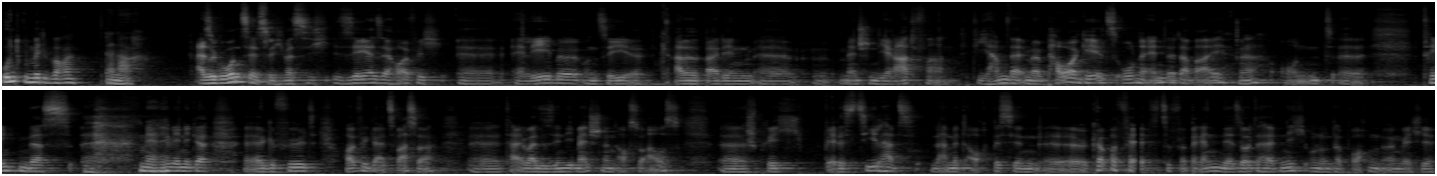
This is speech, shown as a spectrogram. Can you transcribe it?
und unmittelbar danach? Also grundsätzlich, was ich sehr, sehr häufig äh, erlebe und sehe, gerade bei den äh, Menschen, die Rad fahren, die haben da immer Powergels ohne Ende dabei ne? und äh, trinken das äh, mehr oder weniger äh, gefühlt häufiger als Wasser. Äh, teilweise sehen die Menschen dann auch so aus, sprich wer das Ziel hat, damit auch ein bisschen äh, Körperfett zu verbrennen, der sollte halt nicht ununterbrochen irgendwelche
